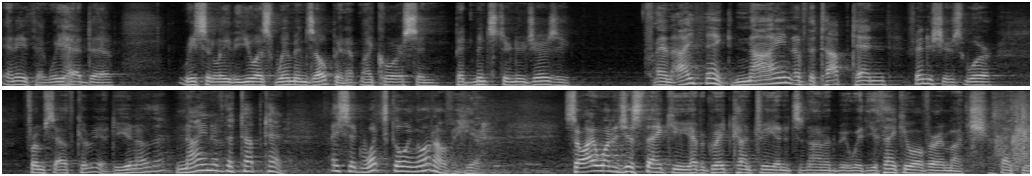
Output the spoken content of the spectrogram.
anything. We had uh, recently the U.S. Women's Open at my course in Bedminster, New Jersey. And I think nine of the top 10 finishers were from South Korea. Do you know that? Nine of the top 10. I said, what's going on over here? So I want to just thank you. You have a great country, and it's an honor to be with you. Thank you all very much. Thank you.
